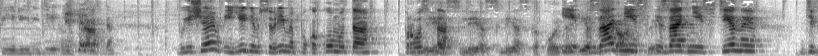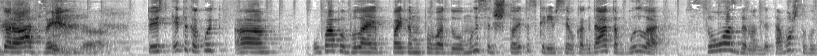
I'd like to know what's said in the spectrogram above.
Переведение, правда. Выезжаем и едем все время по какому-то просто... Лес, лес, лес какой-то. И, лес задние, и задние стены декорации. Да. То есть это какой-то... а, у папы была по этому поводу мысль, что это, скорее всего, когда-то было создано для того, чтобы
